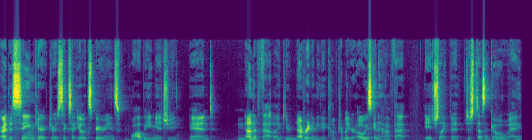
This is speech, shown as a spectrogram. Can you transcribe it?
are the same characteristics that you'll experience while being itchy. And none of that, like you're never gonna get comfortable. You're always gonna have that itch like that just doesn't go away.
